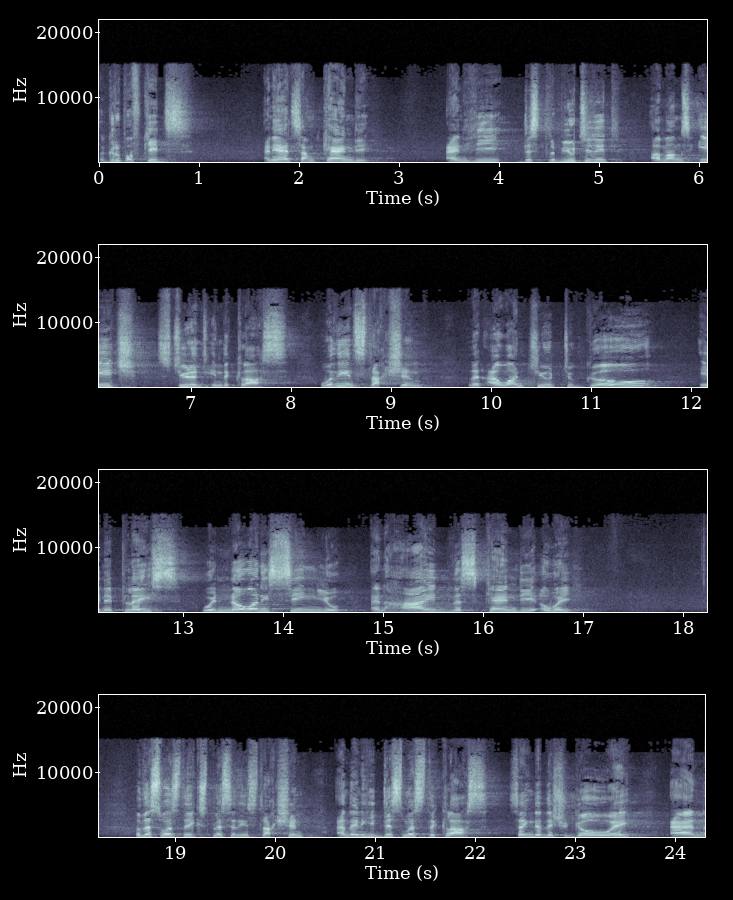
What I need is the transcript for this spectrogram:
a group of kids, and he had some candy and he distributed it amongst each student in the class with the instruction that I want you to go in a place where no one is seeing you and hide this candy away. This was the explicit instruction, and then he dismissed the class, saying that they should go away and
